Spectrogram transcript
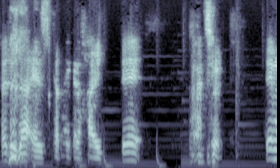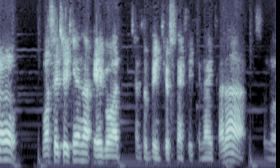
それで、じゃあ、エルスカ大から入って、でも、忘れちゃいけないのは、英語はちゃんと勉強しなきゃいけないから、その、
